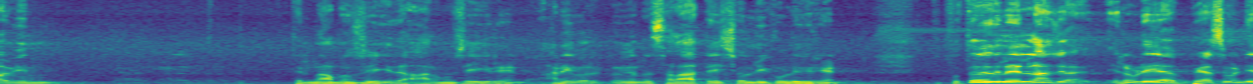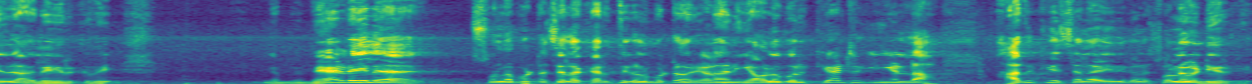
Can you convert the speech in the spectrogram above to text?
அல்லாவின் திருநாமம் செய்து ஆரம்பம் செய்கிறேன். அனைவருக்கும் இந்த சலாத்தை சொல்லிக் கொள்கிறேன். புத்தகத்தில் எல்லாம் என்னுடைய பேச வேண்டியது அதில் இருக்குது. இந்த மேடையில் சொல்லப்பட்ட சில கருத்துக்கள் மட்டும் ஏன்னா நீங்கள் அவ்வளோ பேரும் கேட்டிருக்கீங்களா அதுக்கு சில இதுகளை சொல்ல வேண்டியிருக்கு.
